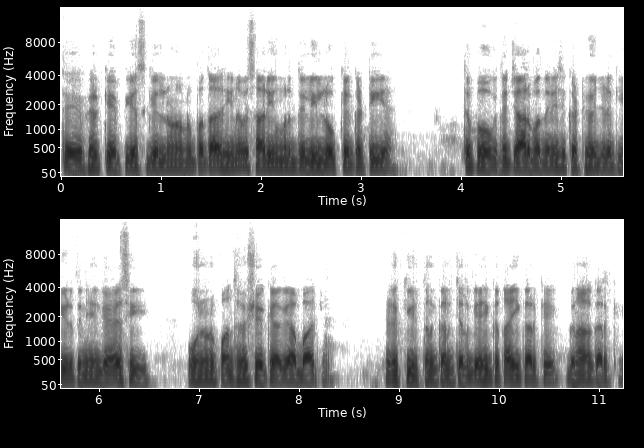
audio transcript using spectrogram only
ਤੇ ਫਿਰ ਕੇਪੀਐਸ ਗਿੱਲ ਉਹਨਾਂ ਨੂੰ ਪਤਾ ਸੀ ਨਾ ਵੀ ਸਾਰੀ ਉਮਰ ਦਿੱਲੀ ਲੋਕੇ ਕੱਟੀ ਹੈ। ਤੇ ਭੋਗ ਤੇ ਚਾਰ ਬੰਦੇ ਨਹੀਂ ਸੀ ਇਕੱਠੇ ਹੋਏ, ਜਿਹੜੇ ਕੀਰਤਨੀਏ ਗਏ ਸੀ, ਉਹਨਾਂ ਨੂੰ ਪੰਥ ਵਿੱਚ ਛੇਕਿਆ ਗਿਆ ਬਾਅਦ ਚੋਂ। ਜਿਹੜੇ ਕੀਰਤਨ ਕਰਨ ਚੱਲ ਗਏ ਸੀ, ਗਤਾਈ ਕਰਕੇ, ਗੁਨਾਹ ਕਰਕੇ।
